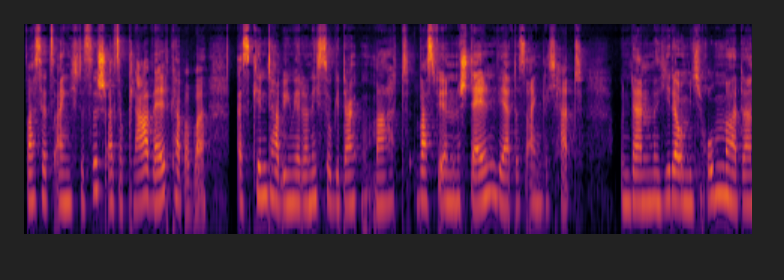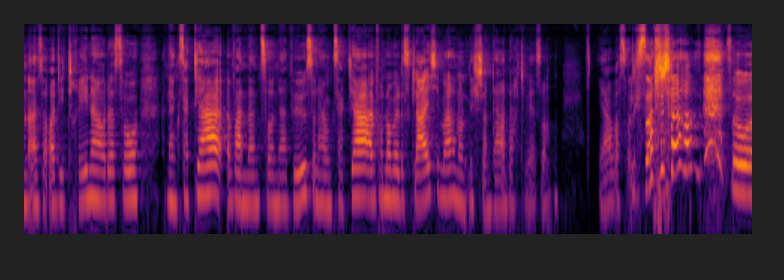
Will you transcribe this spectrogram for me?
was jetzt eigentlich das ist. Also klar, Weltcup, aber als Kind habe ich mir da nicht so Gedanken gemacht, was für einen Stellenwert das eigentlich hat. Und dann jeder um mich rum hat dann, also auch die Trainer oder so, und dann gesagt, ja, waren dann so nervös und haben gesagt, ja, einfach nochmal das Gleiche machen. Und ich stand da und dachte mir so, ja, was soll ich sagen? so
